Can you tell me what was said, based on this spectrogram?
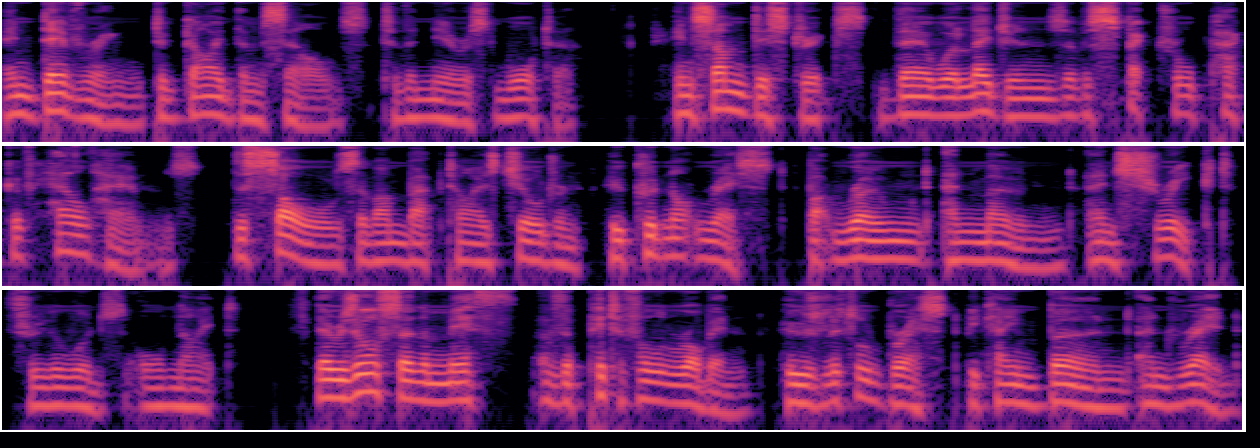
endeavouring to guide themselves to the nearest water. In some districts there were legends of a spectral pack of hell-hounds, the souls of unbaptized children who could not rest, but roamed and moaned and shrieked through the woods all night. There is also the myth of the pitiful robin, whose little breast became burned and red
